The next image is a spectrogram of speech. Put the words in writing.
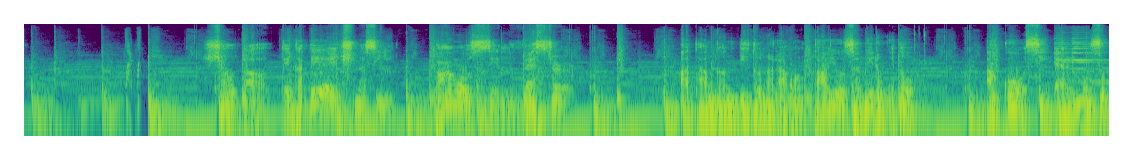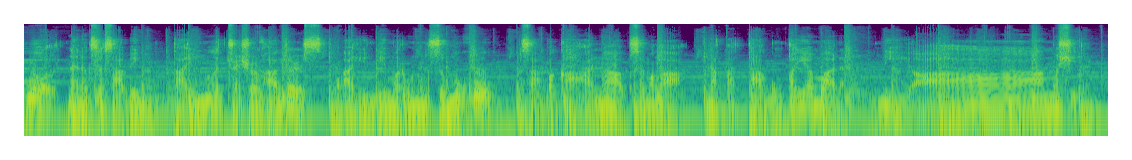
Shoutout kay ka-TH na si Pangos Sylvester. At hanggang dito na lamang tayo sa bidong ito. Ako si Elmo Zugwal na nagsasabing tayong mga treasure hunters ay hindi marunong sumuko sa paghahanap sa mga nakatagong kayamanan ni Yamashita.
